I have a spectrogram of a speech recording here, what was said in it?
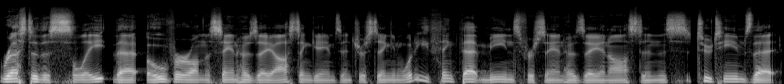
rest of the slate. That over on the San Jose Austin game is interesting. And what do you think that means for San Jose and Austin? This is two teams that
